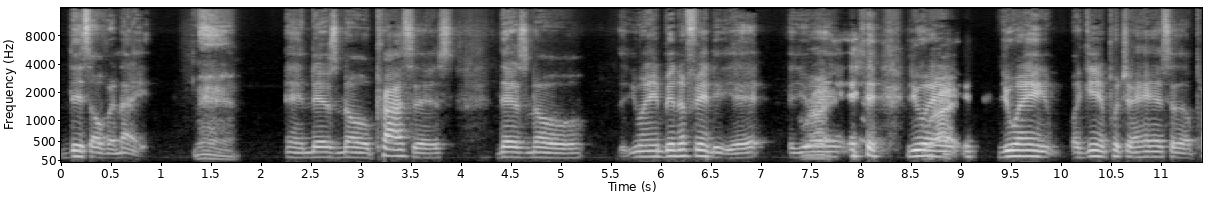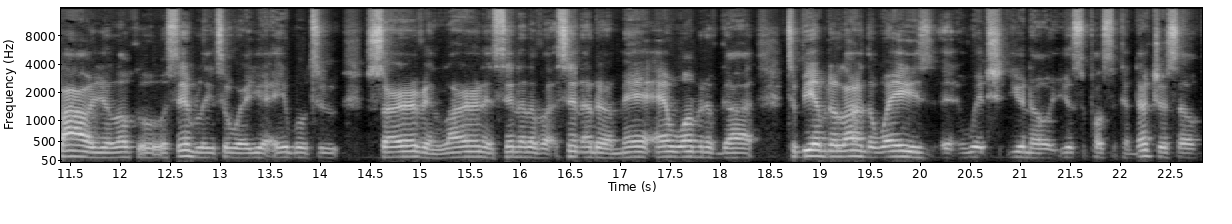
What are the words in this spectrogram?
this overnight. Man. And there's no process there's no you ain't been offended yet. You right. ain't you ain't right. you ain't again put your hands to the plow in your local assembly to where you're able to serve and learn and send under a send under a man and woman of God to be able to learn the ways in which you know you're supposed to conduct yourself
